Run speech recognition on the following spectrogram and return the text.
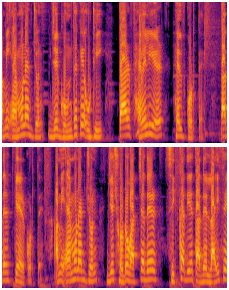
আমি এমন একজন যে ঘুম থেকে উঠি তার ফ্যামিলির হেল্প করতে, তাদের কেয়ার করতে। আমি এমন একজন যে ছোট বাচ্চাদের শিক্ষা দিয়ে তাদের লাইফে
